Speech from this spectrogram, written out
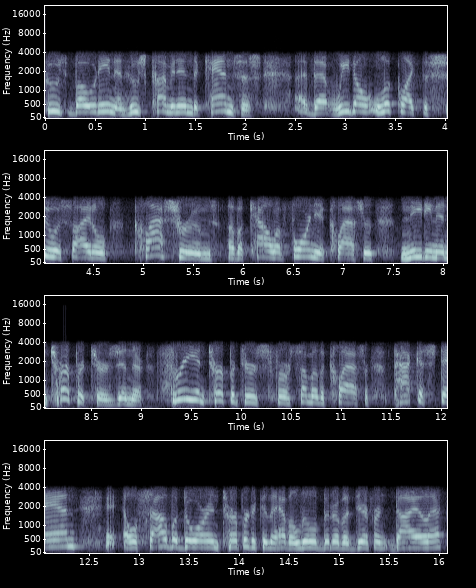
who's voting and who's coming into Kansas. Uh, that we don't look like the suicidal classrooms of a California classroom needing interpreters in there. Three interpreters for some of the classrooms. Pakistan, El Salvador interpreter because they have a little bit of a different dialect,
